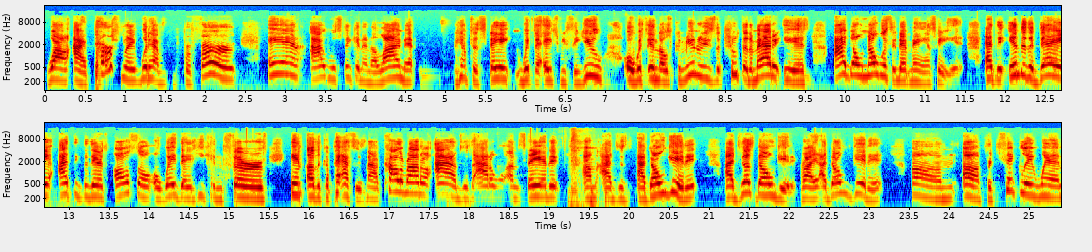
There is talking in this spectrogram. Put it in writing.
While I personally would have preferred, and I was thinking in alignment him to stay with the HBCU or within those communities. The truth of the matter is, I don't know what's in that man's head. At the end of the day, I think that there's also a way that he can serve in other capacities. Now, Colorado, I'm just, I don't understand it. Um, I just, I don't get it. I just don't get it, right? I don't get it um, uh, particularly when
